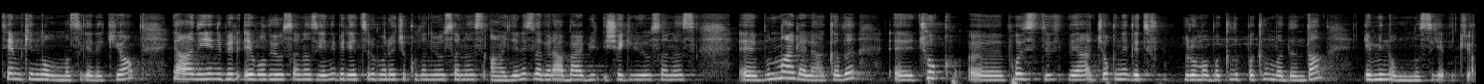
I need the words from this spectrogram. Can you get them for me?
temkinli olunması gerekiyor. Yani yeni bir ev alıyorsanız, yeni bir yatırım aracı kullanıyorsanız, ailenizle beraber bir işe giriyorsanız e, bunlarla alakalı e, çok e, pozitif veya çok negatif duruma bakılıp bakılmadığından emin olunması gerekiyor.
